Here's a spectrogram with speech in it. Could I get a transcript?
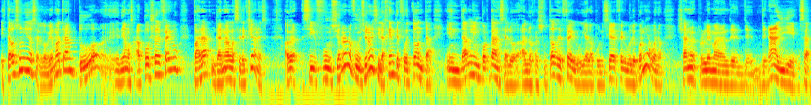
Estados Unidos, el gobierno de Trump, tuvo, eh, digamos, apoyo de Facebook para ganar las elecciones. A ver, si funcionó o no funcionó y si la gente fue tonta en darle importancia a, los resultados de Facebook y a la publicidad de Facebook le ponía, bueno, ya no es problema de, nadie. O sea,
